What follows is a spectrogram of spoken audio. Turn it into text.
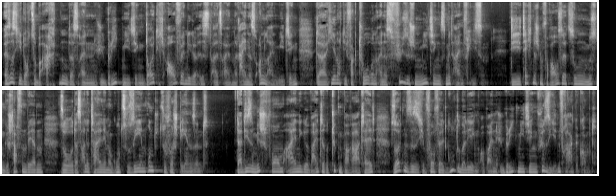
Es ist jedoch zu beachten, dass ein Hybrid-Meeting deutlich aufwendiger ist als ein reines Online-Meeting, da hier noch die Faktoren eines physischen Meetings mit einfließen. Die technischen Voraussetzungen müssen geschaffen werden, so dass alle Teilnehmer gut zu sehen und zu verstehen sind. Da diese Mischform einige weitere Tücken parat hält, sollten Sie sich im Vorfeld gut überlegen, ob ein Hybrid-Meeting für Sie in Frage kommt.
